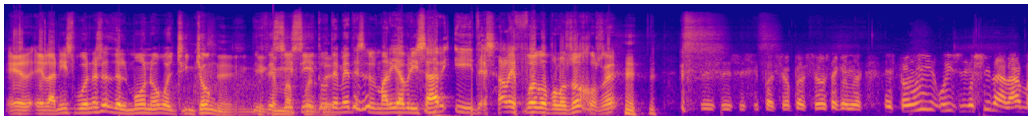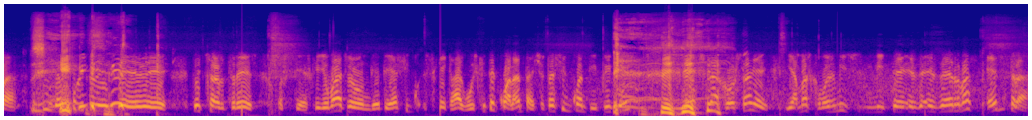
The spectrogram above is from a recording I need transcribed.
El, el anís bueno es el del mono o el chinchón. Sí, que- Dice, que sí, sí, tú fuerte". te metes el María Brizar y te sale fuego por los ojos, ¿eh? Sí, sí, sí, sí, per això, per això que jo... Esto, ui, ui, jo soy una dama. Sí, un poquito de, de, de, de xartrés. Hòstia, és que jo vaig veure un dia, tenia 50, és que clar, whisky té 40, això té 50 i pico. I és una cosa que, i además, com és, mi, mi, és, és d'herbes, entra.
